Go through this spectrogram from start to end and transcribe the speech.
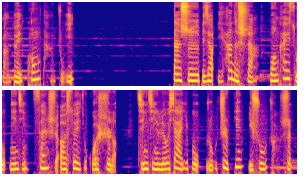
反对空谈主义。但是比较遗憾的是啊，王开祖年仅三十二岁就过世了，仅仅留下一部《儒志编》一书传世。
